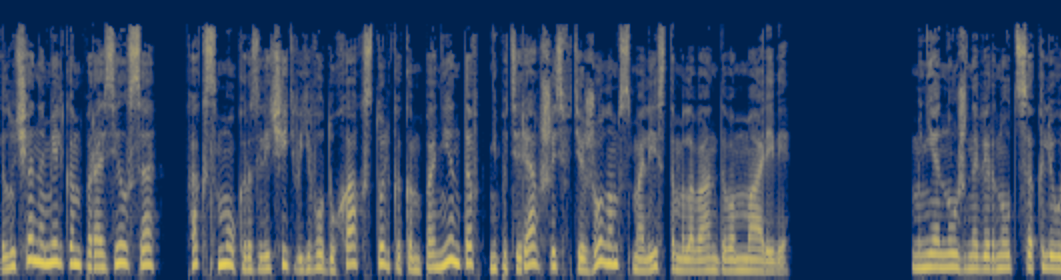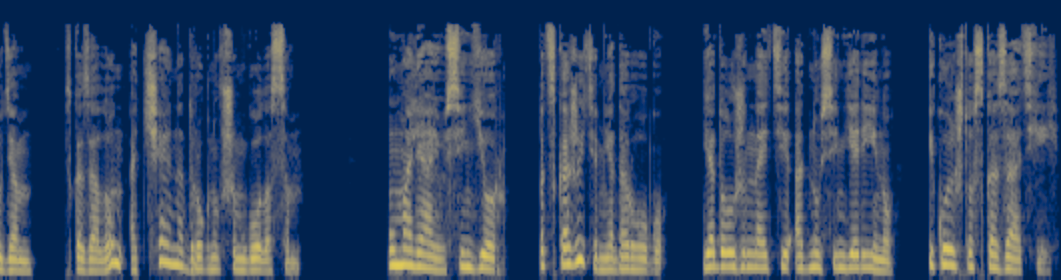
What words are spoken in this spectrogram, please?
и Лучано мельком поразился, как смог различить в его духах столько компонентов, не потерявшись в тяжелом смолистом лавандовом мареве. «Мне нужно вернуться к людям», — сказал он отчаянно дрогнувшим голосом. Умоляю, сеньор, подскажите мне дорогу. Я должен найти одну сеньорину и кое-что сказать ей.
